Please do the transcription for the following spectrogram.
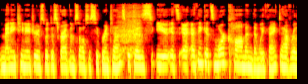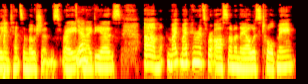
many teenagers would describe themselves as super intense because you it's i think it's more common than we think to have really intense emotions right yeah. and ideas um my my parents were awesome and they always told me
